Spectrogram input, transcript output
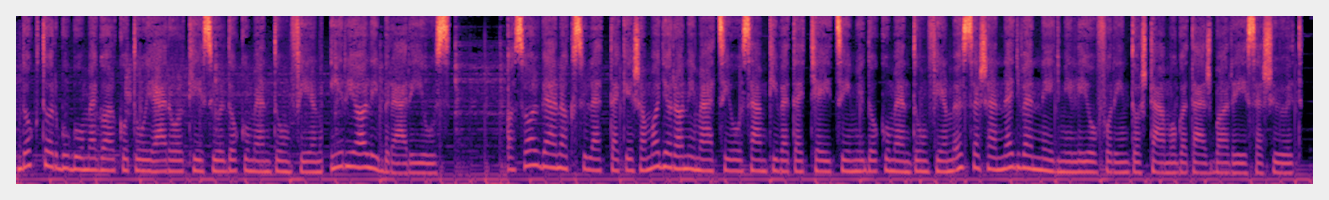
Dr. Bubó megalkotójáról készül dokumentumfilm, írja a Librarius. A szolgának születtek és a magyar animáció számkivetettjei című dokumentumfilm összesen 44 millió forintos támogatásban részesült.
